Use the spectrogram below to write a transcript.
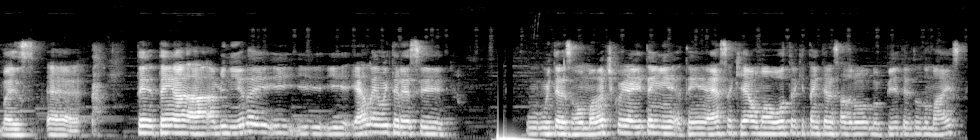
Mas é, tem, tem a, a menina e, e- e ela é um interesse. Um, interesse romântico, e aí tem, tem essa que é uma outra que tá interessada no, no Peter e tudo mais.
